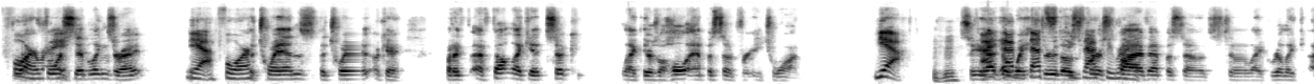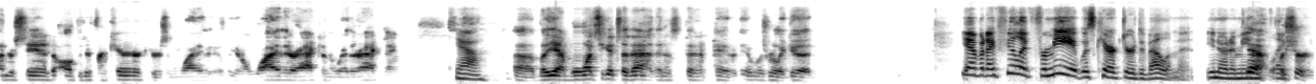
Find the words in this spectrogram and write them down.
four, four right? siblings, right? Yeah, four. The twins, the twin. Okay, but I, I felt like it took like there's a whole episode for each one. Yeah. Mhm. So you had I- to I- wait through those exactly first right. five episodes to like really understand all the different characters and why you know why they're acting the way they're acting. Yeah. Uh, but yeah, but once you get to that, then it's then it paid. It was really good. Yeah, but I feel like for me it was character development. You know what I mean? yeah, like, for sure.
